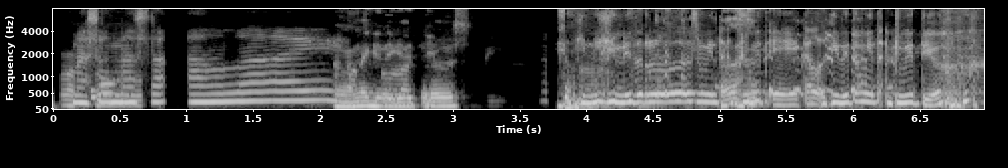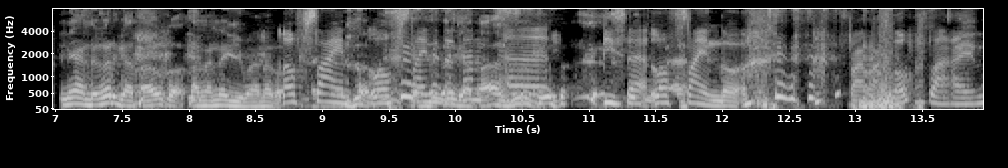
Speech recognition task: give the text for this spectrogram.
Masa-masa alay. tangannya gini-gini lagi- terus Gini-gini terus minta duit. Eh, kalau gini tuh minta duit yo. ini yang denger gak tahu kok tangannya gimana kok Love sign. Love sign itu Nggak kan eh, bisa love sign toh. Salah love sign.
